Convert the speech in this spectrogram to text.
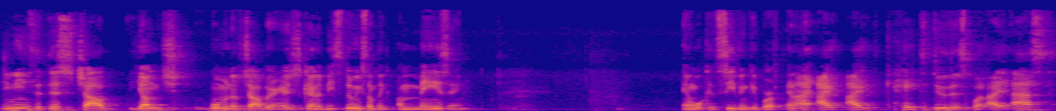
It means that this child, young ch- woman of childbearing age is going to be doing something amazing and will conceive and give birth. And I, I, I hate to do this, but I asked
